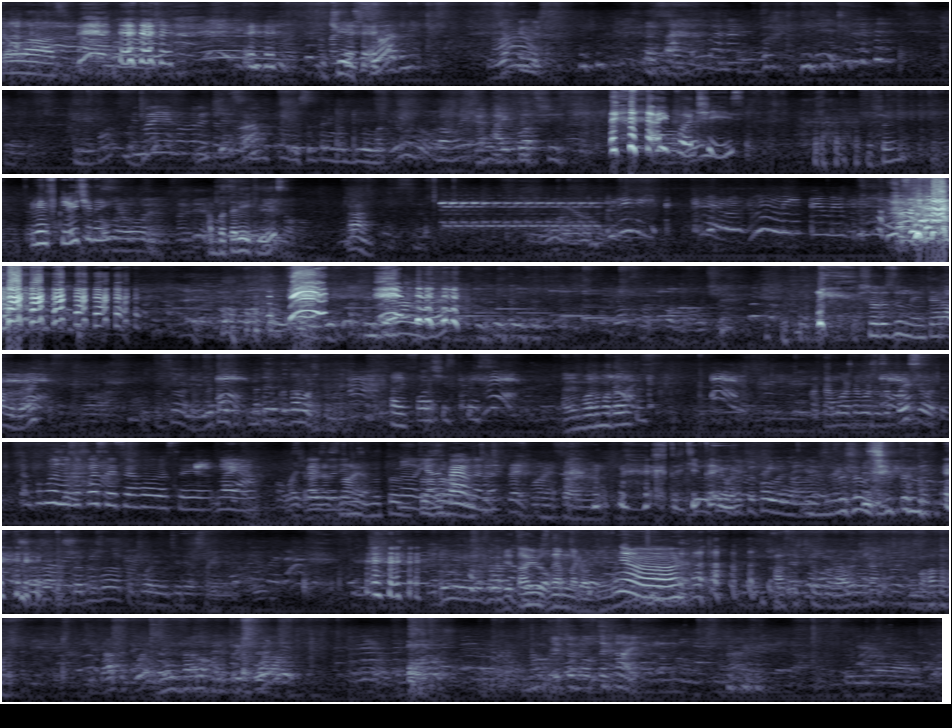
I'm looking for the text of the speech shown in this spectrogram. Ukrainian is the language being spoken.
Класс! Че, все? iPod 6. Він включений. А батарейки есть? А, інтеграли бере? Якщо розумний інтеграли бере? Ми тобі продамо, що ти маєш. iPhone 6 Plus. А він може моделити? А там можна може записувати? Там, по-моєму, записується голос і має Бач. Ну, то, Ну, я не впевнена. Має. Хто дітей? має? Лишилось дитину. Вітаю з днем народження. О, Пасичка здоров'я, багато грошей. Він за не приходить. Дівчинку втихай.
